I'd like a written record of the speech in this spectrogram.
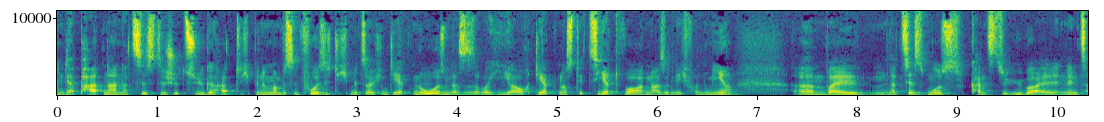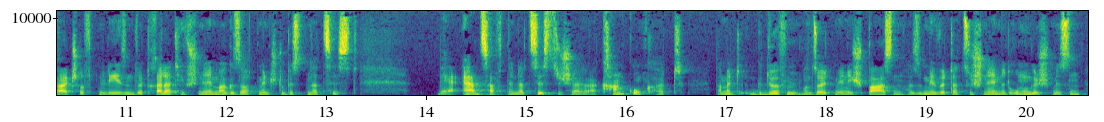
der Partner narzisstische Züge hat. Ich bin immer ein bisschen vorsichtig mit solchen Diagnosen. Das ist aber hier auch diagnostiziert worden, also nicht von mir, ähm, weil Narzissmus kannst du überall in den Zeitschriften lesen, wird relativ schnell mal gesagt, Mensch, du bist Narzisst. Wer ernsthaft eine narzisstische Erkrankung hat, damit dürfen und sollten wir nicht spaßen. Also mir wird da zu schnell mit rumgeschmissen,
